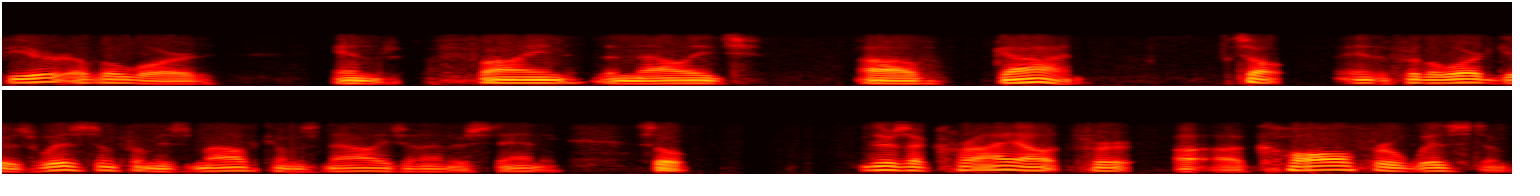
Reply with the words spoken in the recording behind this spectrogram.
fear of the Lord and find the knowledge of God. So, for the Lord gives wisdom, from his mouth comes knowledge and understanding. So, there's a cry out for a, a call for wisdom.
